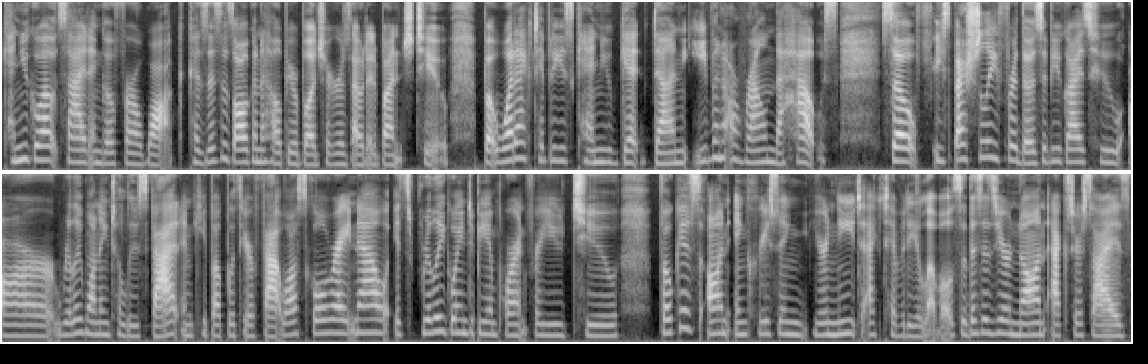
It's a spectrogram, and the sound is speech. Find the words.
Can you go outside and go for a walk? Because this is all going to help your blood sugars out a bunch too. But what activities can you get done even around the house? So, especially for those of you guys who are really wanting to lose fat and keep up with your fat loss goal right now, it's really going to be important for you to focus on increasing your NEAT activity level. So, this is your non exercise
